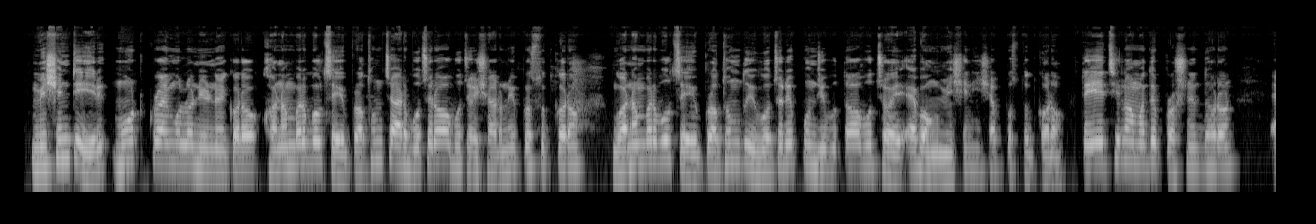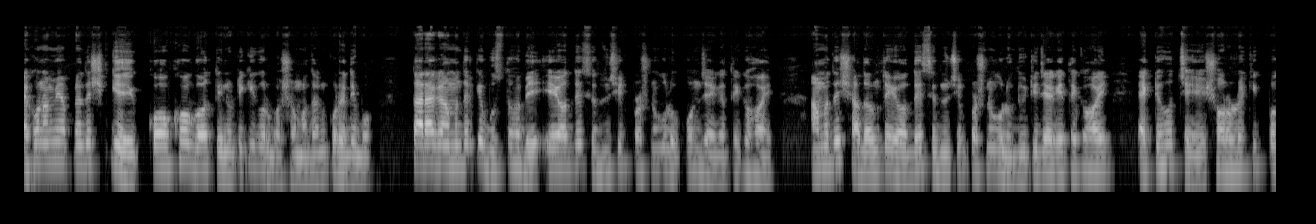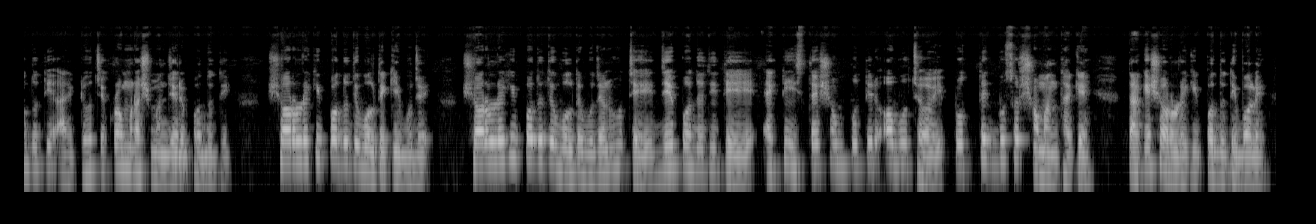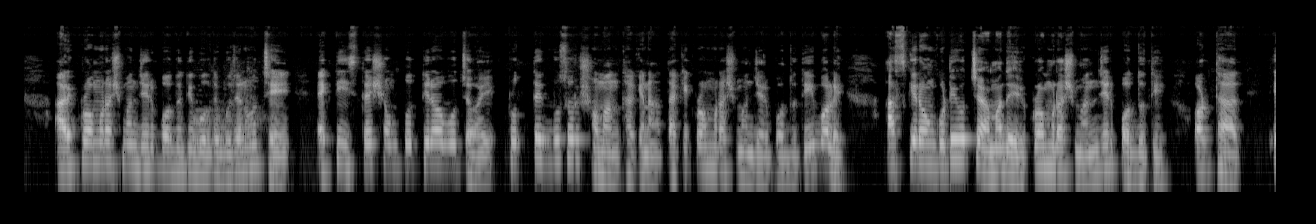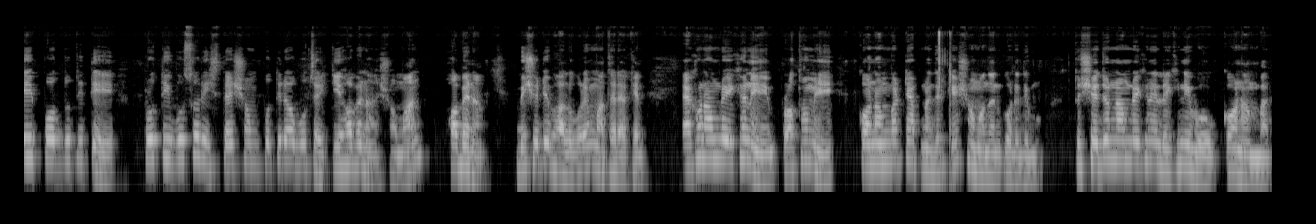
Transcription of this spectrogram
মেশিনটির মোট ক্রয় মূল্য নির্ণয় করো। খ নম্বর বলছে, প্রথম চার বছরে অবচয় সারণী প্রস্তুত করো। গ নম্বর বলছে, প্রথম দুই বছরে পুঞ্জীভূত অবচয় এবং মেশিন হিসাব প্রস্তুত করো। তো এই ছিল আমাদের প্রশ্নের ধরন। এখন আমি আপনাদেরকে ক, খ, গ তিনটি কী করব সমাধান করে দেব। তার আগে আমাদেরকে বুঝতে হবে এই অধ্যায় সৃজনশীল প্রশ্নগুলো কোন জায়গা থেকে হয়? আমাদের সাধারণত এই অধ্যায় সৃজনশীল প্রশ্নগুলো দুইটি জায়গা থেকে হয়। একটি হচ্ছে সরলরৈখিক পদ্ধতি আর একটি হচ্ছে ক্রমহ্রাসমান জের পদ্ধতি। সরলরৈখিক পদ্ধতি বলতে কি বোঝায়? সরলরৈখিক পদ্ধতি বলতে বোঝানো হচ্ছে যে পদ্ধতিতে একটি স্থায়ী সম্পত্তির অবচয় প্রত্যেক বছর সমান থাকে, তাকে সরলরৈখিক পদ্ধতি বলে। আর ক্রমহ্রাসমান জের পদ্ধতি বলতে বোঝানো হচ্ছে, একটি স্থায়ী সম্পত্তির অবচয় প্রত্যেক বছর সমান থাকে না, তাকে ক্রমহ্রাসমান জের পদ্ধতি বলে। আজকের অঙ্কটি হচ্ছে আমাদের ক্রমহ্রাসমান জের পদ্ধতি। অর্থাৎ এই পদ্ধতিতে প্রতি বছর স্থায়ী সম্পত্তির অবচয় কি হবে না? সমান হবে না। বিষয়টি ভালো করে মাথায় রাখেন। এখন আমরা এখানে প্রথমে ক নাম্বারটি আপনাদেরকে সমাধান করে দেব। তো সেজন্য আমরা এখানে লিখে নিব ক নাম্বার।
